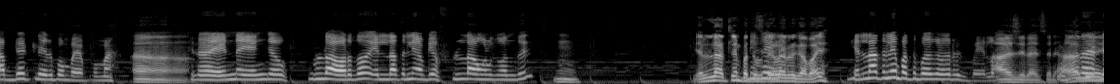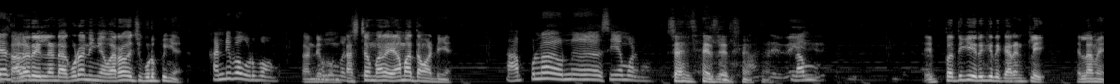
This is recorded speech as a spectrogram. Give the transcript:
அப்டேட்ல இருப்போம் பா, எப்பவுமே. என்ன எங்க ஃபுல்லா வருதோ எல்லாத்துலயும் அப்படியே ஃபுல்லா உங்களுக்கு வந்து எல்லாத்துலயும் பத்து பத்து. கலர் இருக்கா பாய்? எல்லாத்துலயும் பத்து பத்து கலர் இருக்கு எல்லாம். அது சரி அது சரி. அதாவது? கலர் இல்லைன்னா கூட நீங்க வர வச்சு கொடுப்பீங்க. கண்டிப்பா கொடுப்போம். கண்டிப்பா. கஸ்டமரை ஏமாத்த மாட்டீங்க. அப்பெல்லாம் ஒன்றும் செய்ய மாட்டோம். சரி சரி சரி. நம் இப்போதைக்கு இருக்குது கரண்ட்லி எல்லாமே.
